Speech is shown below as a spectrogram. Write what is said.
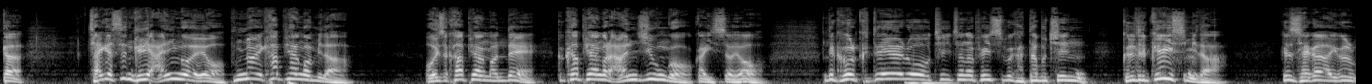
그러니까 자기가 쓴 글이 아닌 거예요. 분명히 카피한 겁니다. 어디서 카피한 건데 그 카피한 걸 안 지운 거가 있어요. 근데 그걸 그대로 트위터나 페이스북에 갖다 붙인 글들이 꽤 있습니다. 그래서 제가 이걸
